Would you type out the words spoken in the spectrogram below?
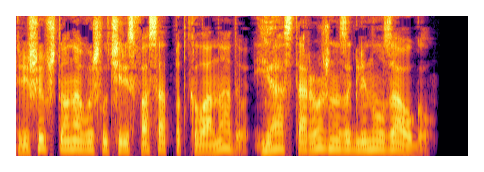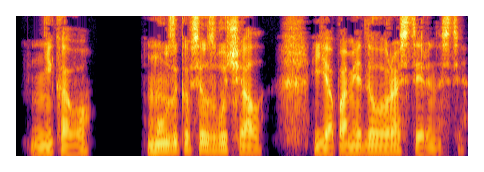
Решив, что она вышла через фасад под колоннаду, я осторожно заглянул за угол. Никого. Музыка все звучала. Я помедлил в растерянности.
